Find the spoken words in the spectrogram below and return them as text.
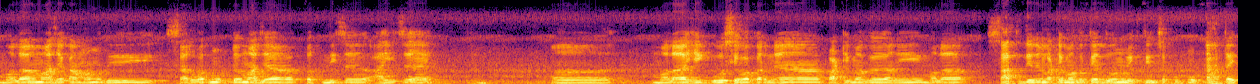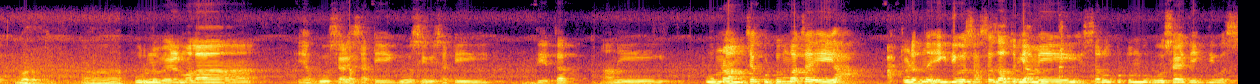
मला माझ्या कामामध्ये सर्वात मोठं माझ्या पत्नीचं आईचं आहे. अं, मला ही गोसेवा करण्या पाठीमागं आणि मला साथ देण्या पाठीमागं त्या दोन व्यक्तींचा खूप मोठा हात आहे. बरोबर. पूर्ण वेळ मला या गोशाळेसाठी गोसेवेसाठी देतात आणि पूर्ण आमच्या कुटुंबाचा ए आठवड्यातनं एक दिवस असा जातो की आम्ही सर्व कुटुंब गोशाळेत एक दिवस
